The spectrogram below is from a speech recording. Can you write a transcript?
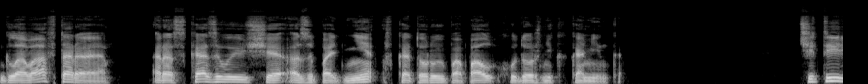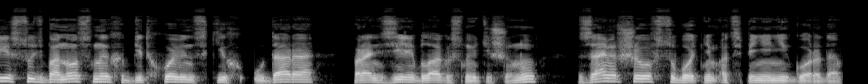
Глава вторая, рассказывающая о западне, в которую попал художник Каминка. Четыре судьбоносных бетховенских удара пронзили благостную тишину, замершего в субботнем оцепенении города.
